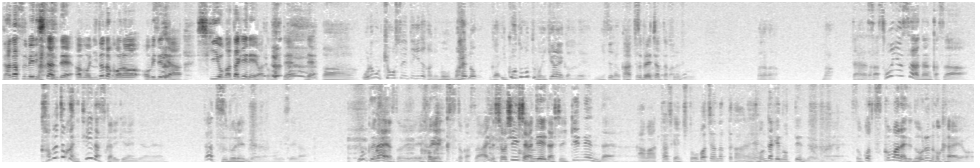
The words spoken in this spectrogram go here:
だだ滑りしたんで あもう二度とこのお店では敷居をまたげねえわと思ってね。ああ俺も強制的だからね。もう前のが行こうと思っても行けないからね。店なくなっちゃったあ潰れちゃったからね。まあだからまあだからさそういうさなんかさ株とかに手出すからいけないんだよね。だから潰れんだよお店が。よくないよそういう FX とかさ。ああいうの初心者が手出していけねえんだよ。あまあ確かにちょっとおばちゃんだったからね。どんだけ乗ってんだよお前。そこ突っ込まないで乗るのかよ。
